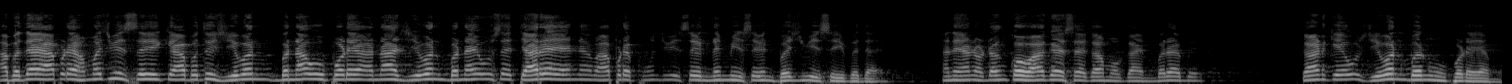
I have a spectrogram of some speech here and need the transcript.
આ બધા આપણે સમજવી જ છે કે આ બધું જીવન બનાવવું પડે અને આ જીવન બનાવ્યું છે ત્યારે એને આપણે પૂંજવી છે, નમી છે ભજવી છે એ બધા અને એનો ડંકો વાગે છે ગામો ગામ, બરાબર? કારણ કે એવું જીવન બનવું પડે એમ.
